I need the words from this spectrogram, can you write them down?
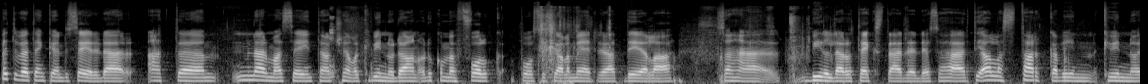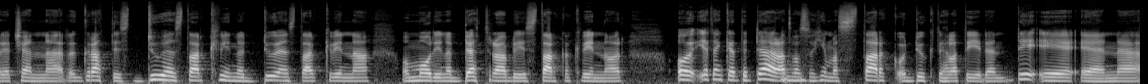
Vet du vad jag tänker när du säger det där? Att um, nu närmar sig internationella kvinnodagen och då kommer folk på sociala medier att dela sådana här bilder och texter där det är så här till alla starka kvinnor jag känner. Grattis, du är en stark kvinna, du är en stark kvinna och må dina döttrar bli starka kvinnor. Och jag tänker att det där att vara så himla stark och duktig hela tiden, det är en... Eh,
